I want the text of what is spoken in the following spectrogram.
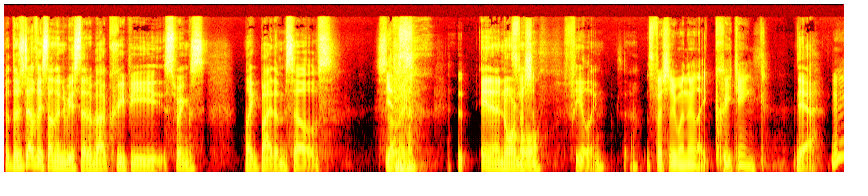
But there's definitely something to be said about creepy swings like by themselves. So yes, like in a normal Especially- feeling. So especially when they're like creaking. yeah. What's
